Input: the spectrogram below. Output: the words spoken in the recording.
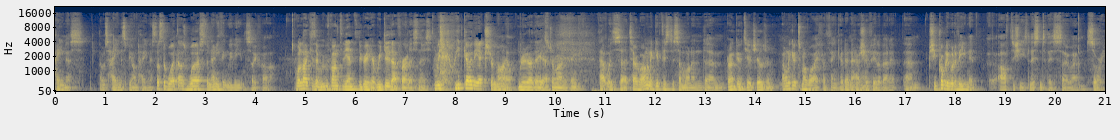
heinous. That was heinous beyond heinous. That's the word. That was worse than anything we've eaten so far. Well, like I said, we've gone to the nth degree here. We do that for our listeners. We'd, we'd go the extra mile. We are the Yeah. extra man, I think. That was uh, terrible. I'm going to give this to someone, and um, Don't give it to your children. I want to give it to my wife. I think I don't know how she'll feel about it. Um, she probably would have eaten it after she's listened to this. So um, sorry.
